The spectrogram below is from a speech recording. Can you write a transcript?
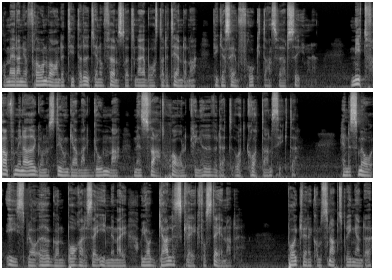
och medan jag frånvarande tittade ut genom fönstret när jag borstade tänderna fick jag se en fruktansvärd syn. Mitt framför mina ögon stod en gammal gumma med en svart sjal kring huvudet och ett grått ansikte. Hennes små isblå ögon borrade sig in i mig och jag gallskrek förstenad. Pojkvännen kom snabbt springande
